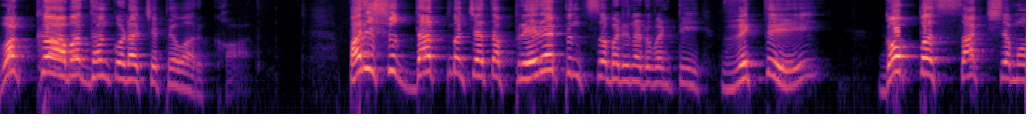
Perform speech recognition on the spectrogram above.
ఒక్క అబద్ధం కూడా చెప్పేవారు కాదు. పరిశుద్ధాత్మ చేత ప్రేరేపించబడినటువంటి వ్యక్తి గొప్ప సాక్ష్యము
